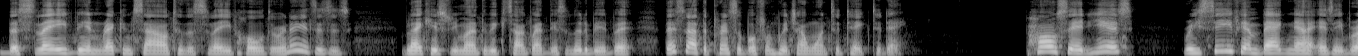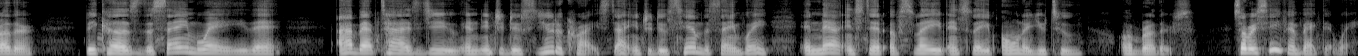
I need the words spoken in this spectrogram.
the slave being reconciled to the slaveholder. And I guess this is Black History Month, and we could talk about this a little bit, but that's not the principle from which I want to take today. Paul said, Yes, receive him back now as a brother, because the same way that I baptized you and introduced you to Christ, I introduced him the same way. And now, instead of slave and slave owner, you two are brothers. So receive him back that way.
